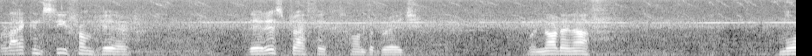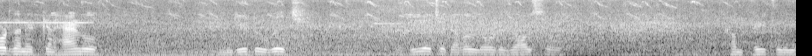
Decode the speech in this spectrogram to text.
But I can see from here there is traffic on the bridge, but not enough, more than it can handle, and due to which the DHA double load is also completely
